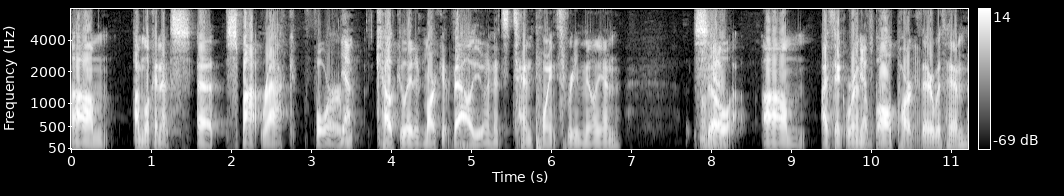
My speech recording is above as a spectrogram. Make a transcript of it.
Um, I'm looking at at Spotrac for yeah calculated market value and it's 10.3 million. So okay. um, I think we're in the ballpark yeah. there with him,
